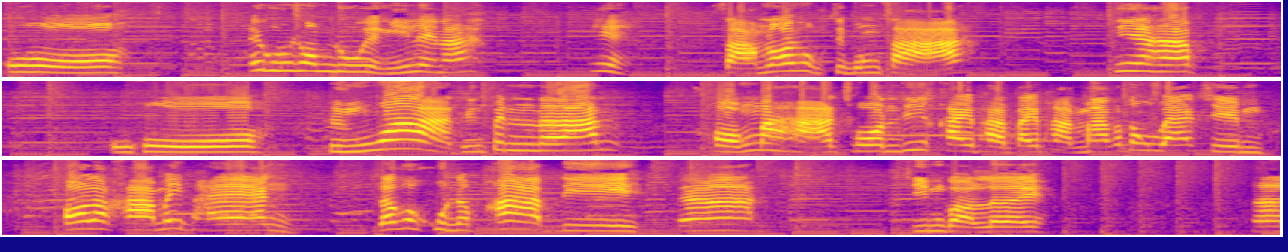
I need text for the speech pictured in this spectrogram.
โอ้โหให้คุณผู้ชมดูอย่างนี้เลยนะนี่สามร้อยหกสิบองศานี่นะครับ โอ้โหถึงว่าถึงเป็นร้านของมหาชนที่ใครผ่านไปผ่านมาก็ต้องแวะชิม เพราะราคาไม่แพง แล้วก็คุณภาพดีนะฮะชิมก่อนเลย อ่า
